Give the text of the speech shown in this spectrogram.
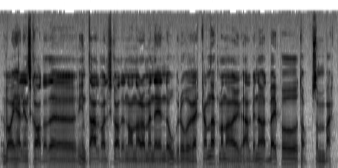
var i helgen skadade. Inte allvarligt skadade någon av dem, men det är ändå oroväckande att man har Albin Ödberg på topp som back.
